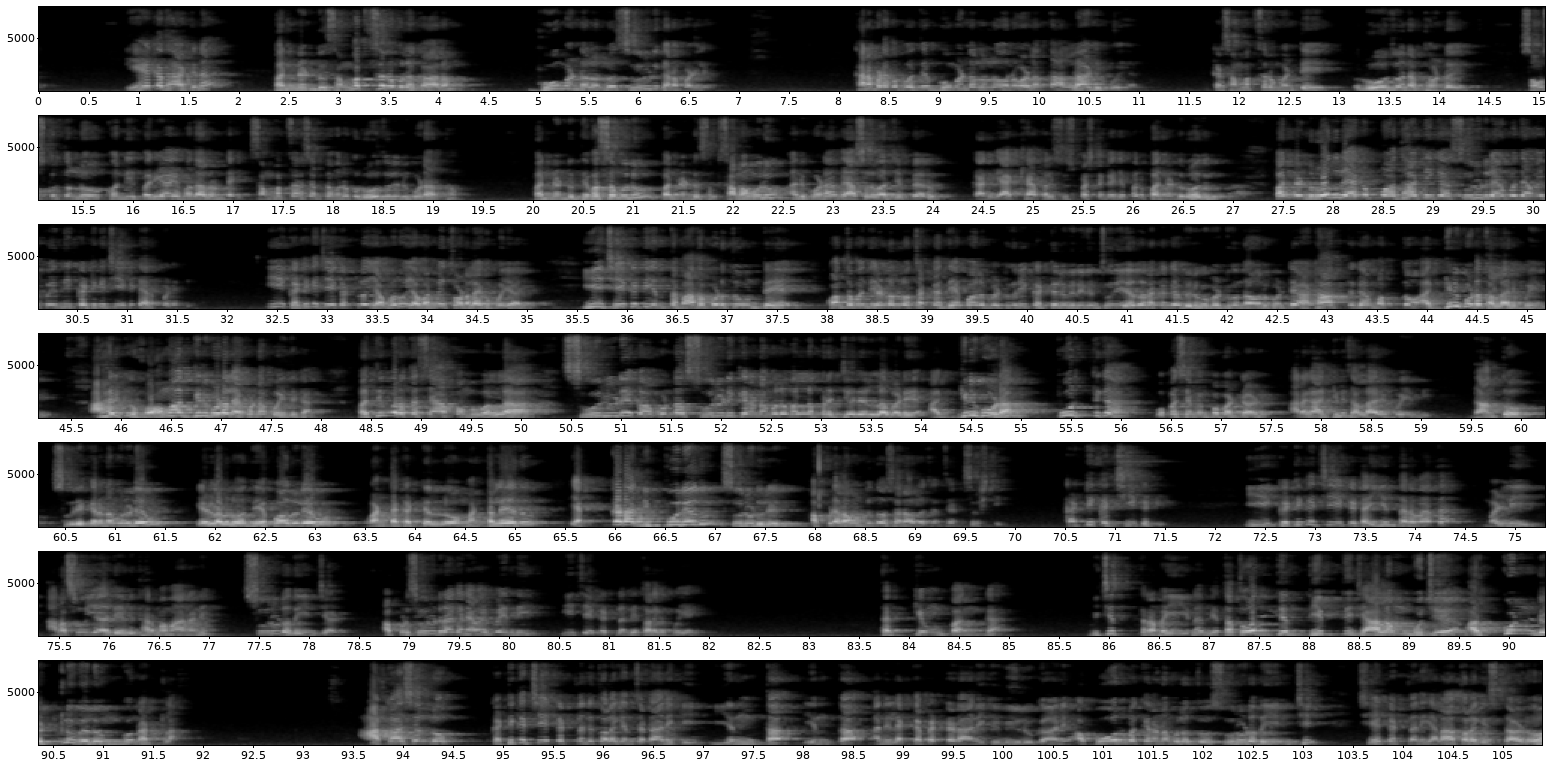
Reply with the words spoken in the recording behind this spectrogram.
ఏకధాటిన పన్నెండు సంవత్సరముల కాలం భూమండలంలో సూర్యుడు కనపడలేదు. కనపడకపోతే భూమండలంలో ఉన్న వాళ్ళంతా అల్లాడిపోయారు. ఇక్కడ సంవత్సరం అంటే రోజు అని అర్థం ఉండదు. సంస్కృతంలో కొన్ని పర్యాయ పదాలు ఉంటాయి. సంవత్సర శబ్దమునకు రోజులని కూడా అర్థం. పన్నెండు దివసములు పన్నెండు సమములు అని కూడా వ్యాసుల వారు చెప్పారు. కానీ వ్యాఖ్యాతలు సుస్పష్టంగా చెప్పారు పన్నెండు రోజులు. పన్నెండు రోజులు ఏకపాధాటిగా సూర్యుడు లేకపోతే ఏమైపోయింది? కటిక చీకటి ఏర్పడింది. ఈ కటిక చీకట్లో ఎవరు ఎవరిని చూడలేకపోయారు? ఈ చీకటి ఇంత బాధపడుతూ ఉంటే కొంతమంది ఇళ్ళలో చక్కగా దీపాలు పెట్టుకుని కట్టెలు వెలిగించుకుని ఏదో రకంగా వెలుగు పెట్టుకుందాం అనుకుంటే హఠాత్తుగా మొత్తం అగ్ని కూడా చల్లారిపోయింది. ఆఖరికి హోమాగ్ని కూడా లేకుండా పోయిందిట. పతివ్రత శాపము వల్ల సూర్యుడే కాకుండా సూర్యుడి కిరణముల వల్ల ప్రజ్వరిల్లబడే అగ్ని కూడా పూర్తిగా ఉపశమింపబడ్డాడు. అనగా అగ్ని చల్లారిపోయింది. దాంతో సూర్యకిరణములు లేవు ఇళ్ళల్లో దీపాలు లేవు వంట కట్టెల్లో మంట లేదు ఎక్కడా నిప్పు లేదు సూర్యుడు లేదు. అప్పుడు ఎలా ఉంటుందో ఒకసారి ఆలోచించండి సృష్టి. కటిక చీకటి. ఈ కటిక చీకటి అయిన తర్వాత మళ్ళీ అనసూయాదేవి ధర్మమానని సూర్యుడు ఉదయించాడు. అప్పుడు సూర్యుడు రాగానే ఏమైపోయింది? ఈ చీకట్లన్నీ తొలగిపోయాయి. తర్కింపంగా విచిత్రమైన వితతోద్య దీప్తి జాలంబుచే అర్కుండెట్లు వెలుంగు నట్ల ఆకాశంలో కటిక చీకట్లని తొలగించటానికి ఎంత ఇంత అని లెక్క పెట్టడానికి వీలు కాని అపూర్వ కిరణములతో సూర్యుడు ఉదయించి చీకట్లని ఎలా తొలగిస్తాడో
